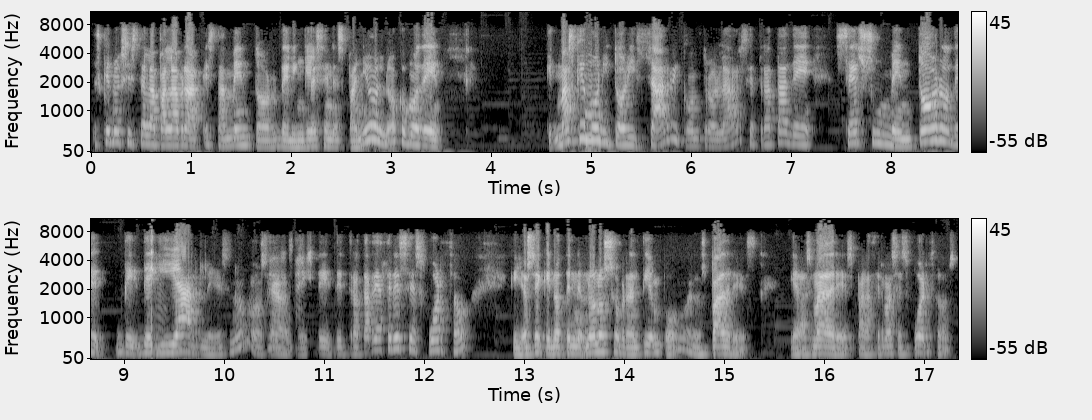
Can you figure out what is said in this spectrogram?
es que no existe la palabra esta mentor del inglés en español, ¿no? Como de, más que monitorizar y controlar, se trata de ser su mentor o de, de- de guiarles, ¿no? O sea, de, tratar de hacer ese esfuerzo, que yo sé que no, ten- no nos sobra el tiempo a los padres y a las madres para hacer más esfuerzos,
